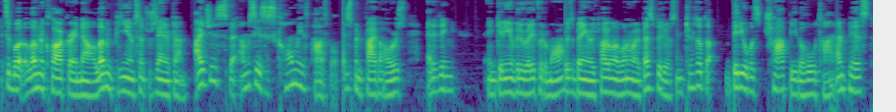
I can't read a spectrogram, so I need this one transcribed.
it's about 11 o'clock right now, 11 p.m. Central Standard Time. I just spent, I'm gonna say this as calmly as possible. I just spent five hours editing and getting a video ready for tomorrow. It was a banger. It was probably one of my best videos. And turns out the video was choppy the whole time. I'm pissed,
